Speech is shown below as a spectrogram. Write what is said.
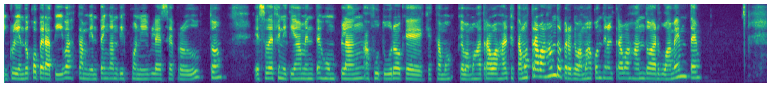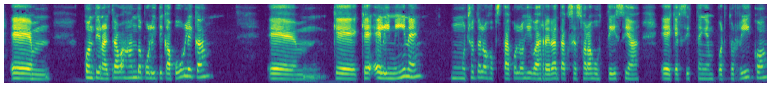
incluyendo cooperativas también tengan disponible ese producto. Eso definitivamente es un plan a futuro que, estamos, que vamos a trabajar, que estamos trabajando, pero que vamos a continuar trabajando arduamente. Em, continuar trabajando política pública em, que, que elimine muchos de los obstáculos y barreras de acceso a la justicia eh, que existen en Puerto Rico.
